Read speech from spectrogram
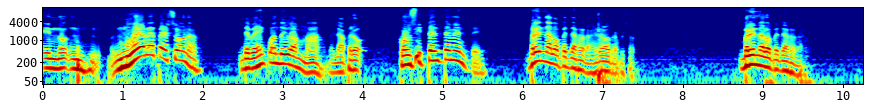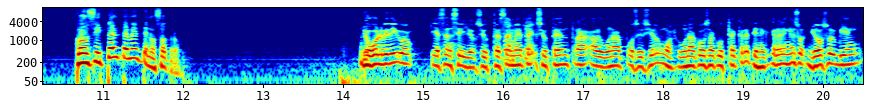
nueve personas. De vez en cuando iban más, ¿verdad? Pero consistentemente, Brenda López de Herrera era la otra persona. Brenda López de Herrera. Consistentemente nosotros. Yo vuelvo y digo, y es sencillo, si usted se mete, si usted entra a alguna posición o alguna cosa que usted cree, tiene que creer en eso. Yo soy bien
